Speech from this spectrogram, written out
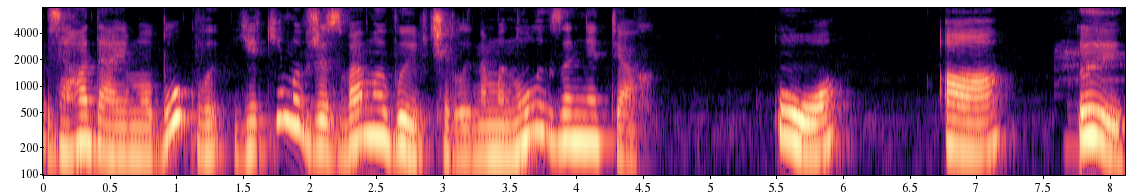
Згадаємо букви, які ми вже з вами вивчили на минулих заняттях. О, А, И.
